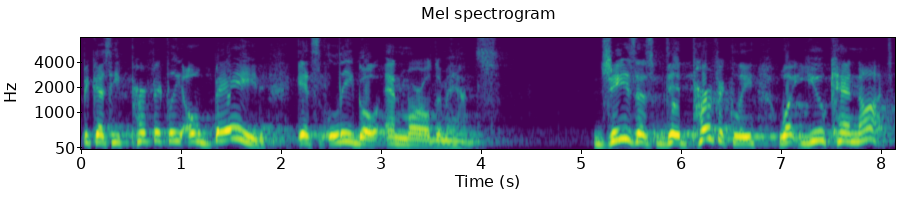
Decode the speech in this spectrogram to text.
because he perfectly obeyed its legal and moral demands. Jesus did perfectly what you cannot.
